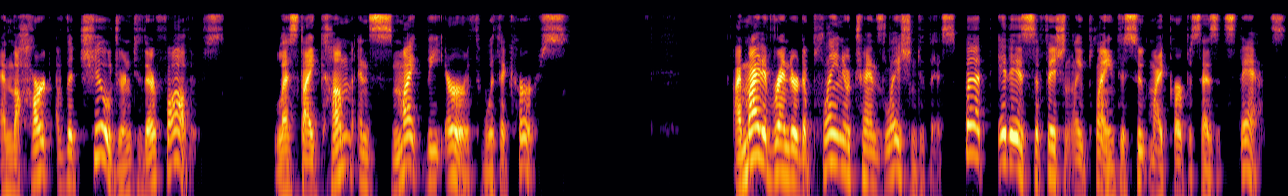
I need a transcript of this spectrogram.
and the heart of the children to their fathers, lest I come and smite the earth with a curse. I might have rendered a plainer translation to this, but it is sufficiently plain to suit my purpose as it stands.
